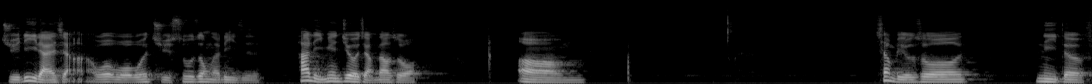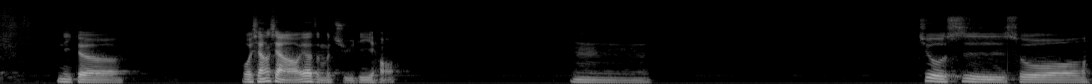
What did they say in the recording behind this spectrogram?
举例来讲啊，我我我举书中的例子，它里面就有讲到说，嗯，像比如说你的你的，我想想哦，要怎么举例哈？嗯，就是说，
